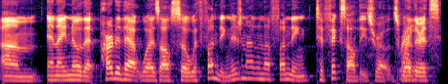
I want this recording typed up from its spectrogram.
Um, and I know that part of that was also with funding. There's not enough funding to fix all these roads, whether it's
